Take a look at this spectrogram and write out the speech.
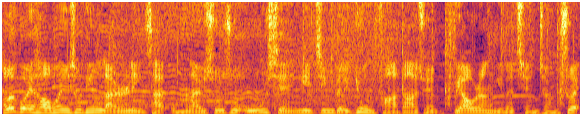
Hello，各位好，欢迎收听懒人理财。我们来说说五险一金的用法大全，不要让你的钱沉睡。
